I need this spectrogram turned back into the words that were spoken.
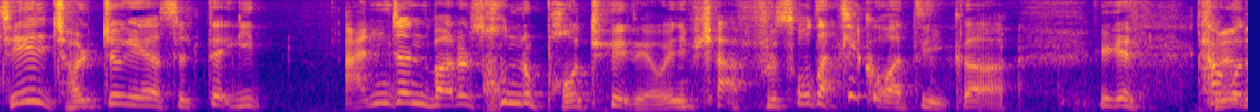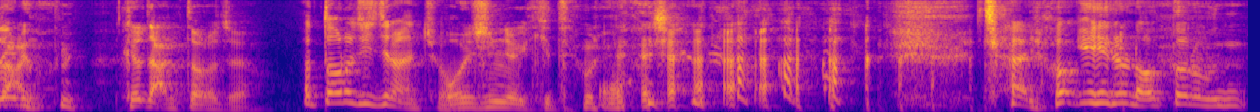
제일 절정에 갔을 때 이 안전바를 손으로 버텨야 돼요. 왜냐면 이게 앞으로 쏟아질 것 같으니까. 이게 타고 내려오면 안, 그래도 안 떨어져요. 떨어지진 않죠. 원심력이 있기 때문에. 자, 여기에는 어떤 운,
